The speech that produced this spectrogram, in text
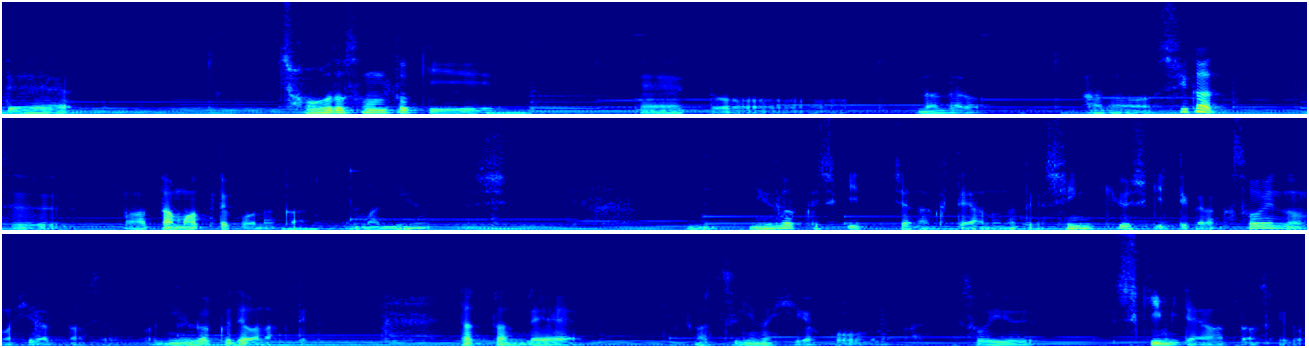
でちょうどその時えーっ、となんだろう。あの4月の頭ってこうなんか、まあ、入入学式じゃなくてあのなんていうか進級式っていうかなんかそういうのの日だったんですよ。入学ではなくて。だったんであ次の日がこうそういう式みたいなのがあったんですけど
